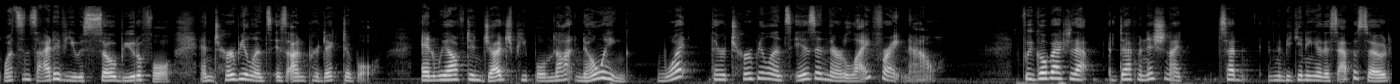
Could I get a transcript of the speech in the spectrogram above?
What's inside of you is so beautiful, and turbulence is unpredictable. And we often judge people not knowing what their turbulence is in their life right now. If we go back to that definition I said in the beginning of this episode,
